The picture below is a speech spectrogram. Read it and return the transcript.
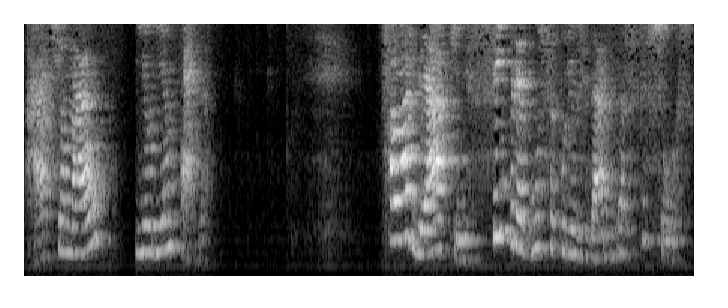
racional e orientada. Falar de acne sempre aguça a curiosidade das pessoas.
